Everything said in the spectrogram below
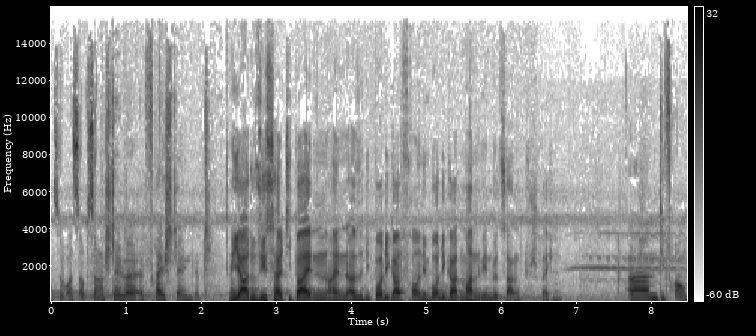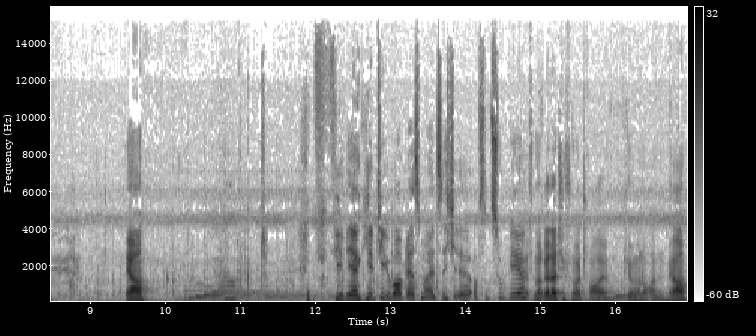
Sowas, ob es da noch Stell äh, freie Stellen gibt. Ja, du siehst halt die beiden, einen, also die Bodyguard-Frau und den Bodyguard-Mann. Wen willst du ansprechen? Ähm, die Frau. Ja. Oh Gott. Wie reagiert die überhaupt erstmal, als ich äh, auf sie zugehe? Erstmal relativ neutral. Die haben wir nur an. Ja.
